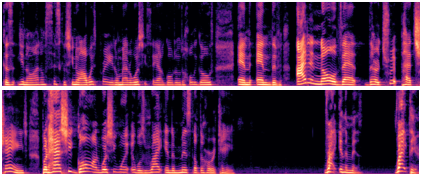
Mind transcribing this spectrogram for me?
Cause you know I don't sense because you know I always pray no matter what she say I'll go to the Holy Ghost, and and the I didn't know that her trip had changed, but had she gone where she went, it was right in the midst of the hurricane. Right in the midst right there.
